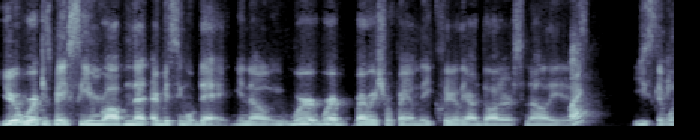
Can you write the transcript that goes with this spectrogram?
your work is basically involved in that every single day. You know, we're we're a biracial family. Clearly, our daughter Sonali is. What? You can,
